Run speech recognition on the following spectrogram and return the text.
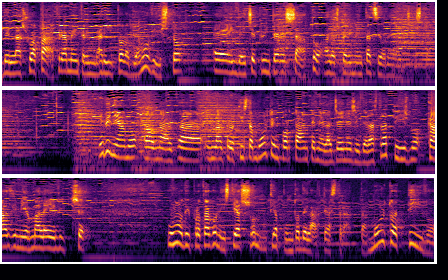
della sua patria, mentre il marito, l'abbiamo visto, è invece più interessato alla sperimentazione raggista. E veniamo a un, altro, a un altro artista molto importante nella genesi dell'astrattismo, Casimir Malevich. uno dei protagonisti assoluti appunto dell'arte astratta. Molto attivo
